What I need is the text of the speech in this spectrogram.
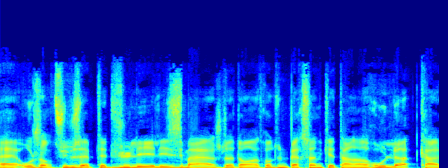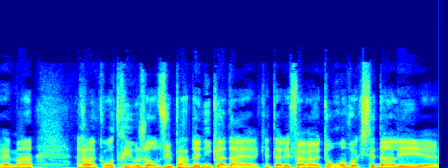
Euh, Aujourd'hui, vous avez peut-être vu les, les images, là, dont entre autres personne qui est en roulotte carrément, rencontrée aujourd'hui par Denis Coderre, qui est allé faire un tour. On voit que c'est dans les...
